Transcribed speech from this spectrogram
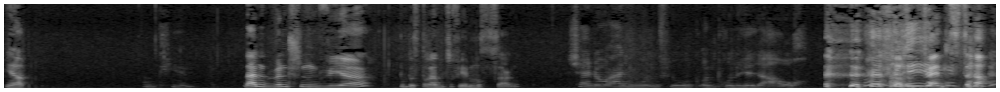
Ja. Okay. Dann wünschen wir. Du bist dran, zu viel musst du sagen. Shadow einen guten Flug und Brunhilde auch. Aus dem Fenster.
